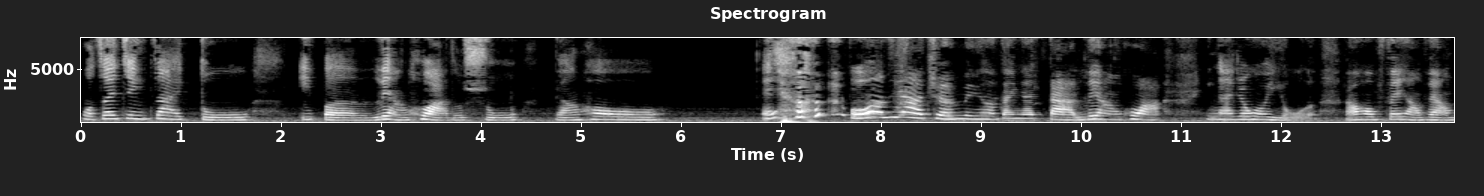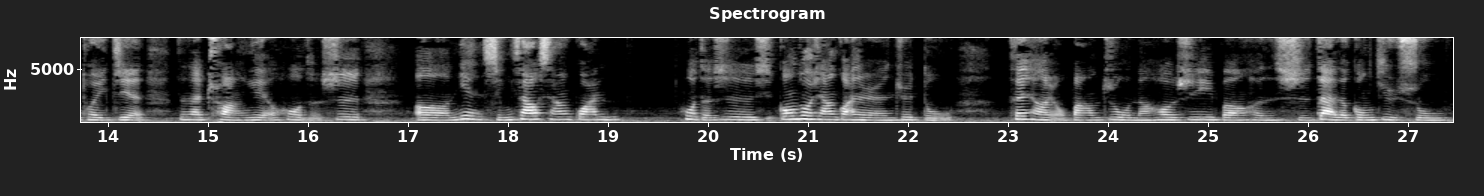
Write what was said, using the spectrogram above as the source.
我最近在读一本量化的书，然后，哎，我忘记它的全名了，但应该打量化，应该就会有了。然后非常非常推荐正在创业或者是呃念行销相关或者是工作相关的人去读，非常有帮助。然后是一本很实在的工具书。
